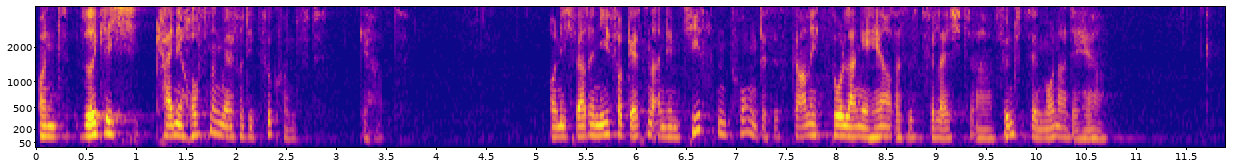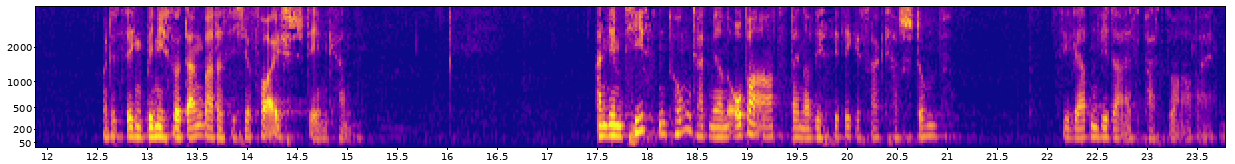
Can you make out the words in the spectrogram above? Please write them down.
Und wirklich keine Hoffnung mehr für die Zukunft gehabt. Und ich werde nie vergessen, an dem tiefsten Punkt, das ist gar nicht so lange her, das ist vielleicht 15 äh, Monate her. Und deswegen bin ich so dankbar, dass ich hier vor euch stehen kann. An dem tiefsten Punkt hat mir ein Oberarzt bei einer Visite gesagt, Herr Stump, Sie werden wieder als Pastor arbeiten.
